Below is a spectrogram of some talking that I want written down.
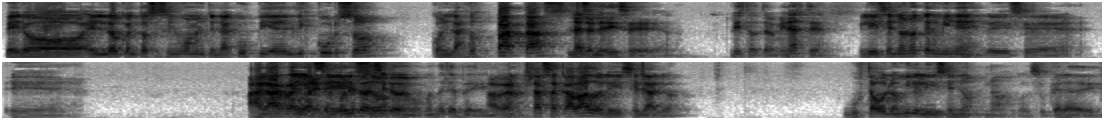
Pero el loco entonces en un momento en la cúspide del discurso, con las dos patas, Lalo le dice: ¿Listo? ¿Terminaste? y le dice, no, no terminé, le dice, eh, agarra y Ponelo, hace ponelo eso. lo vemos, mandale play. A ver, ya has acabado, le dice Lalo. Gustavo lo mira y le dice, no. No, con su cara de.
